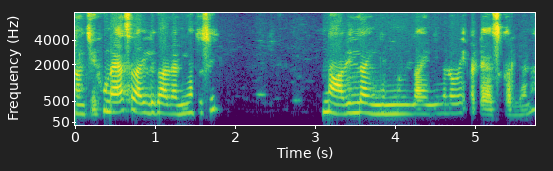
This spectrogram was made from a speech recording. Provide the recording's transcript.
ਹਾਂਜੀ, ਹੁਣ ਇਹ ਸਿਲਾਈ ਲਗਾ ਲੈਣੀ ਆ ਤੁਸੀਂ। ਨਾਲ ਹੀ ਲਾਈਨਿੰਗ ਲਾਈਨਿੰਗ ਨੂੰ ਵੀ ਅਟੈਚ ਕਰ ਲੈਣਾ।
